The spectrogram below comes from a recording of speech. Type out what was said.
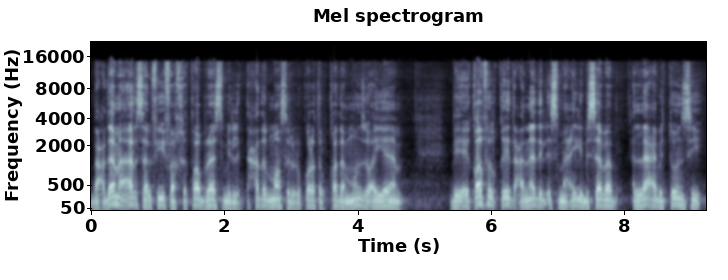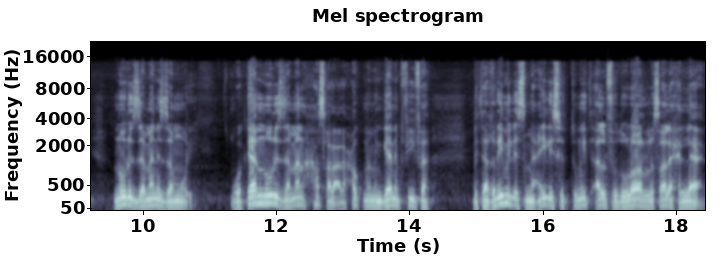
بعدما أرسل فيفا خطاب رسمي للاتحاد المصري لكرة القدم منذ أيام بإيقاف القيد عن نادي الإسماعيلي بسبب اللاعب التونسي نور الزمان الزموري. وكان نور الزمان حصل على حكم من جانب فيفا بتغريم الإسماعيلي 600 ألف دولار لصالح اللاعب.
